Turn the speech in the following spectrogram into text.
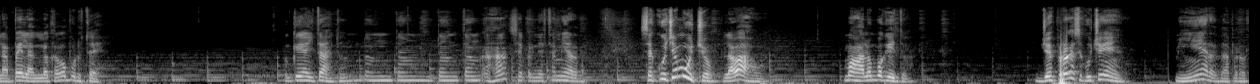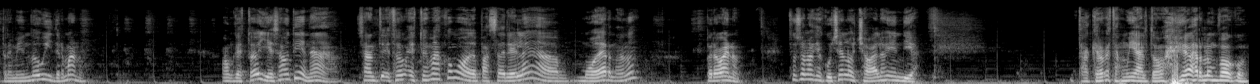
la pelan, lo hago por usted. Ok, ahí está. Ajá, se prendió esta mierda. Se escucha mucho, la bajo. Vamos a bajarlo un poquito. Yo espero que se escuche bien. Mierda, pero tremendo beat, hermano. Aunque esto de belleza no tiene nada. O sea, esto, es más como de pasarela moderna, ¿no? Pero bueno, estos son los que escuchan los chavales hoy en día. creo que está muy alto. Vamos a bajarlo un poco.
